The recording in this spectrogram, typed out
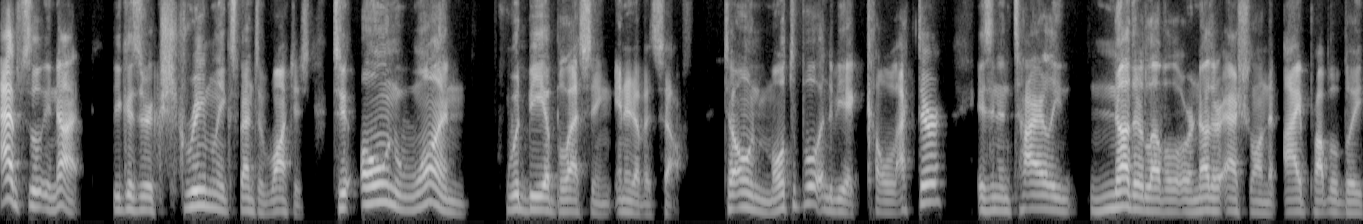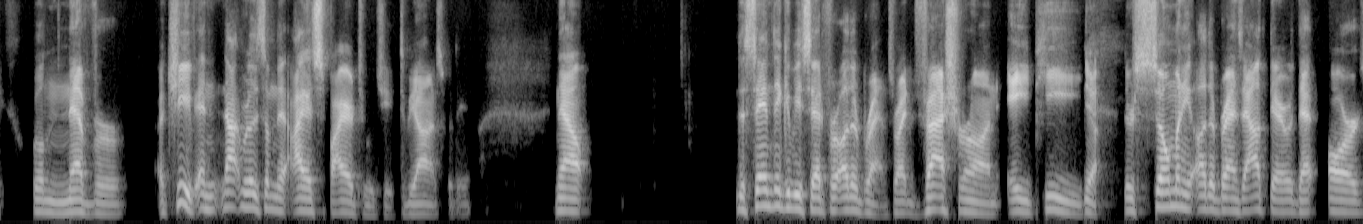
Absolutely not, because they're extremely expensive watches. To own one would be a blessing in and of itself. To own multiple and to be a collector is an entirely another level or another echelon that I probably will never achieve and not really something that I aspire to achieve, to be honest with you. Now, the same thing could be said for other brands, right? Vacheron, AP. Yeah there's so many other brands out there that are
